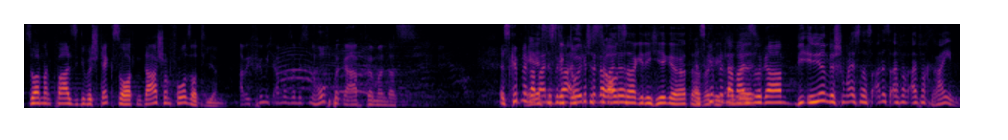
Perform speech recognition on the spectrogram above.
soll man quasi die Bestecksorten da schon vorsortieren? Aber ich fühle mich immer so ein bisschen hochbegabt, wenn man das. Es gibt Ey, mittlerweile das ist die sogar, gibt deutscheste Aussage, die ich je gehört habe. es gibt wirklich. mittlerweile Also, sogar Wie Irren, wir schmeißen das alles einfach, einfach rein.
